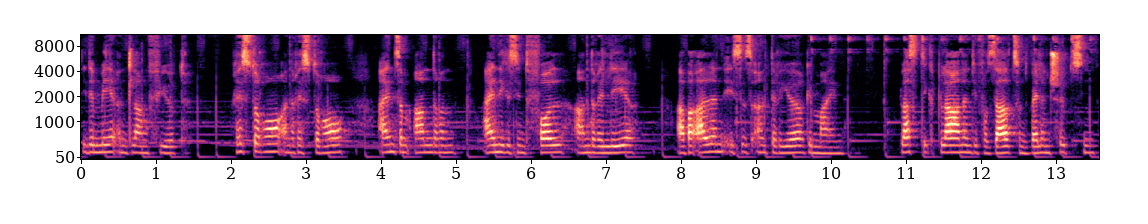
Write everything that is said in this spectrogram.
die dem Meer entlang führt. Restaurant an Restaurant, eins am anderen, einige sind voll, andere leer, aber allen ist es Interieur gemein. Plastikplanen, die vor Salz und Wellen schützen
